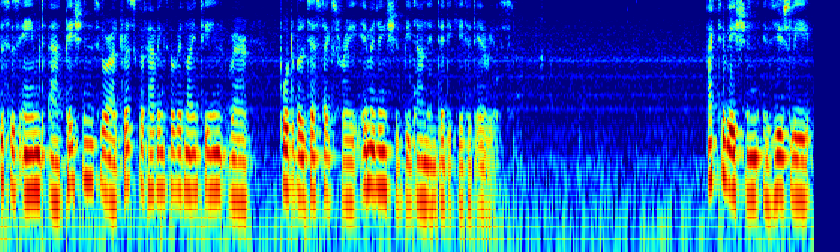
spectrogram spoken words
This is aimed at patients who are at risk of having COVID-19 where portable chest x-ray imaging should be done in dedicated areas. Activation is usually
